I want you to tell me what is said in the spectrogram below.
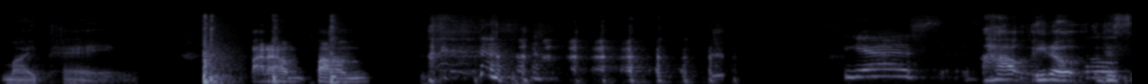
my pain." Ba-dum-bum. Yes. How, you know, this,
